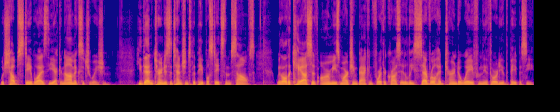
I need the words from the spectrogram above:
which helped stabilize the economic situation. He then turned his attention to the Papal States themselves. With all the chaos of armies marching back and forth across Italy, several had turned away from the authority of the papacy.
